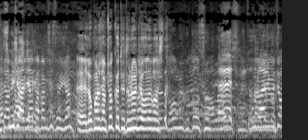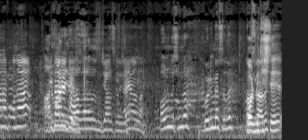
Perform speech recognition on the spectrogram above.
Nasıl mücadele? Ben bir şey söyleyeceğim. Ee, Lokman hocam çok kötüydün. Önce ona başla. Doğum günü kutlu olsun. Evet. Bu galibiyeti ona, ona hitap ediyoruz. Allah razı olsun Cansu hocam. Eyvallah. Onun dışında golüm nasıldı? Gol müthişti,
